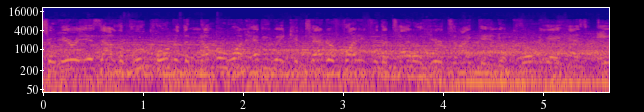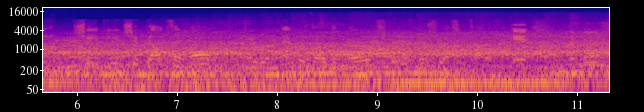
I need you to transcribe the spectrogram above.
so here he is out of the blue corner, the number one heavyweight contender fighting for the title here tonight, Daniel. Cormier has eight championship belts at home. Do you remember, though, the nerves for your first UFC title? It's the most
